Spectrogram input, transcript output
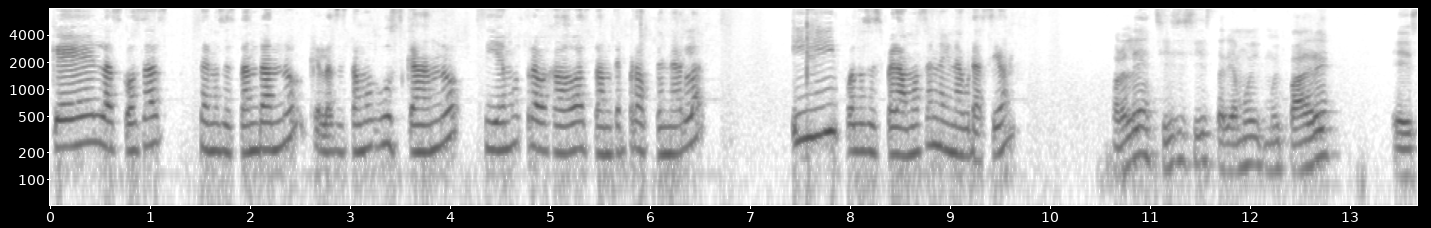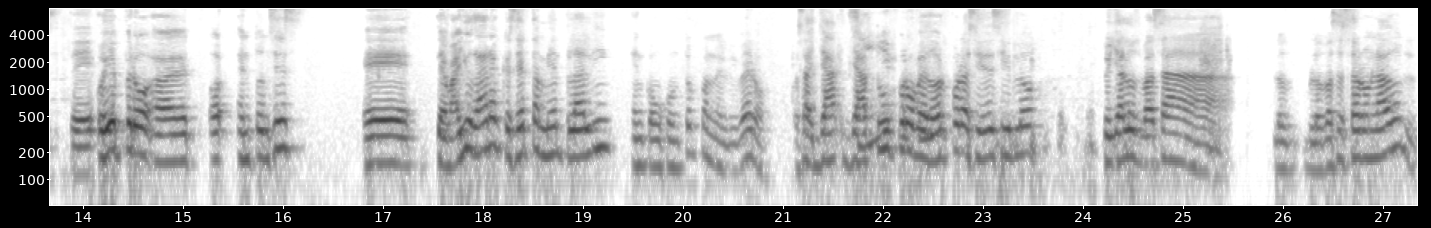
que las cosas se nos están dando, que las estamos buscando, sí hemos trabajado bastante para obtenerlas y pues los esperamos en la inauguración. Órale, sí, sí, sí, estaría muy, muy padre. Este, oye, pero ah, entonces, eh, ¿te va a ayudar a crecer también Tlali en conjunto con el vivero? O sea, ya, ya tu proveedor, por así decirlo, tú ya los vas a, los, vas a hacer a un lado, pues,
